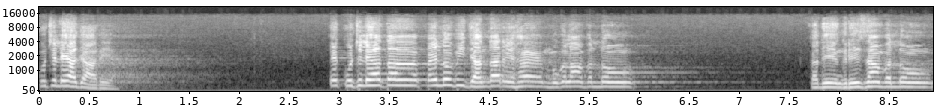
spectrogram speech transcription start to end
ਕੁਚਲਿਆ ਜਾ ਰਿਹਾ ਇਹ ਕੁਚਲਿਆ ਤਾਂ ਪਹਿਲਾਂ ਵੀ ਜਾਂਦਾ ਰਿਹਾ ਹੈ ਮੁਗਲਾਂ ਵੱਲੋਂ, ਕਦੇ ਅੰਗਰੇਜ਼ਾਂ ਵੱਲੋਂ,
